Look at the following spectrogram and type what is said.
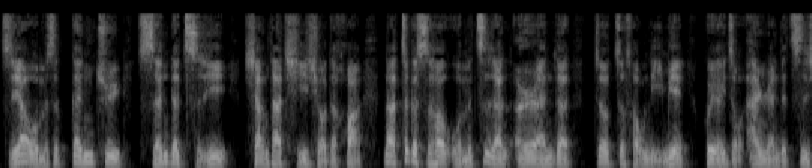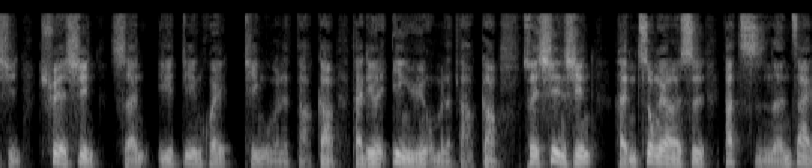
只要我们是根据神的旨意向他祈求的话，那这个时候我们自然而然的就就从里面会有一种安然的自信，确信神一定会听我们的祷告，他一定会应允我们的祷告。所以信心很重要的是，它只能在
